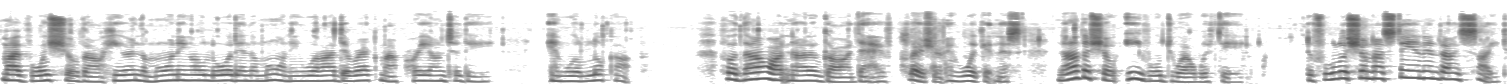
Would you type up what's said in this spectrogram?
My voice shalt thou hear in the morning, O Lord, in the morning will I direct my prayer unto thee, and will look up. For thou art not a God that hath pleasure in wickedness, neither shall evil dwell with thee. The foolish shall not stand in thy sight.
